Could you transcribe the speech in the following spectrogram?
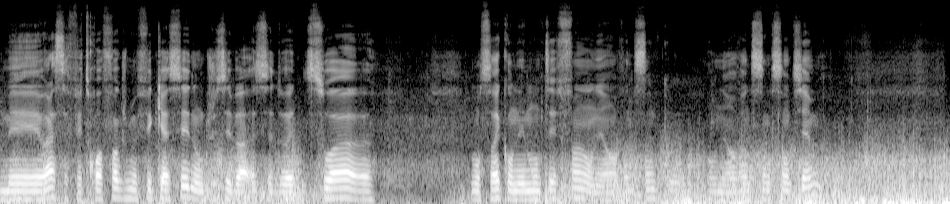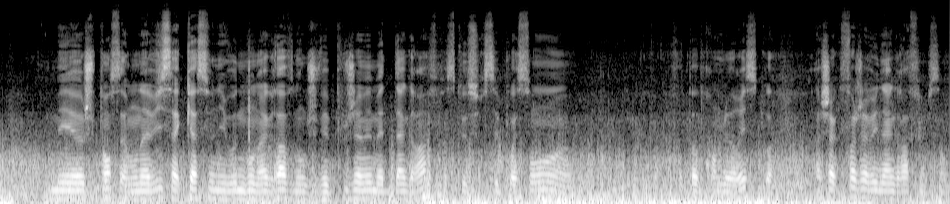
Mais voilà, ça fait trois fois que je me fais casser, donc je sais pas, ça doit être soit... euh, Bon, c'est vrai qu'on est monté fin, on est en 25, euh, on est en 25 centièmes. Mais euh, je pense, à mon avis, ça casse au niveau de mon agrafe, donc je vais plus jamais mettre d'agrafe parce que sur ces poissons, euh, faut pas prendre le risque quoi. À chaque fois, j'avais une agrafe, il me semble.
